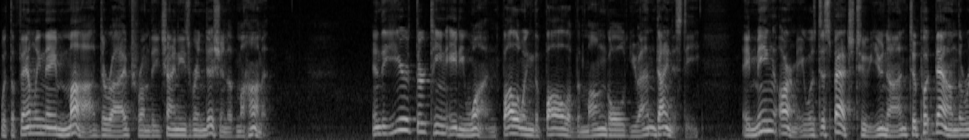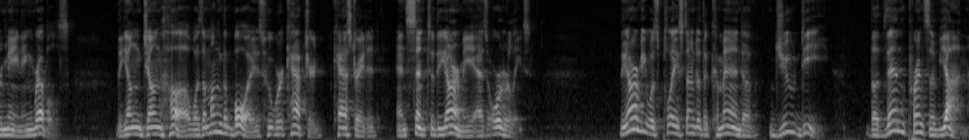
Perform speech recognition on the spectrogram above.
with the family name Ma derived from the Chinese rendition of Muhammad. In the year 1381, following the fall of the Mongol Yuan dynasty, a Ming army was dispatched to Yunnan to put down the remaining rebels. The young Zheng He was among the boys who were captured, castrated, and sent to the army as orderlies. The army was placed under the command of Zhu Di, the then Prince of Yan,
